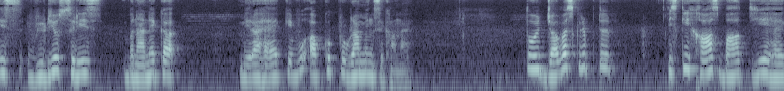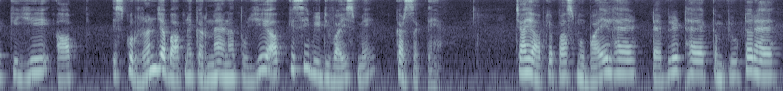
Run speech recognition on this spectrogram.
इस वीडियो सीरीज़ बनाने का मेरा है कि वो आपको प्रोग्रामिंग सिखाना है। तो जावास्क्रिप्ट, इसकी ख़ास बात ये है कि ये आप, इसको रन जब आपने करना है ना तो ये आप किसी भी डिवाइस में कर सकते हैं। चाहे आपके पास मोबाइल है, टैबलेट है, कंप्यूटर है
